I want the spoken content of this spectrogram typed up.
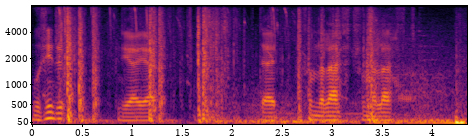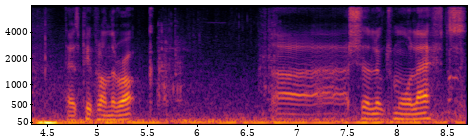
We need to... Yeah, yeah. Dead. From the left, from the left. There's people on the rock. Uh, should have looked more left.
